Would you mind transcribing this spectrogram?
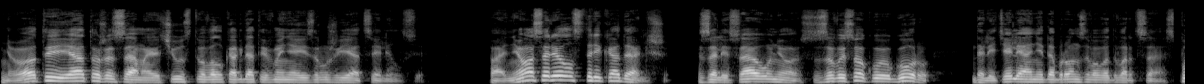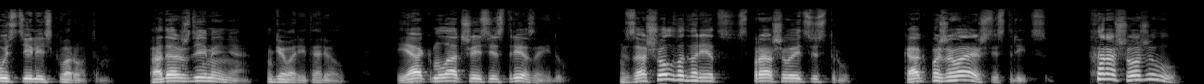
«Вот и я то же самое чувствовал, когда ты в меня из ружья целился». Понес орел старика дальше. За леса унес, за высокую гору, Долетели они до бронзового дворца, спустились к воротам. «Подожди меня», — говорит орел. «Я к младшей сестре зайду». Зашел во дворец, спрашивает сестру. «Как поживаешь, сестрица?» «Хорошо живу».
